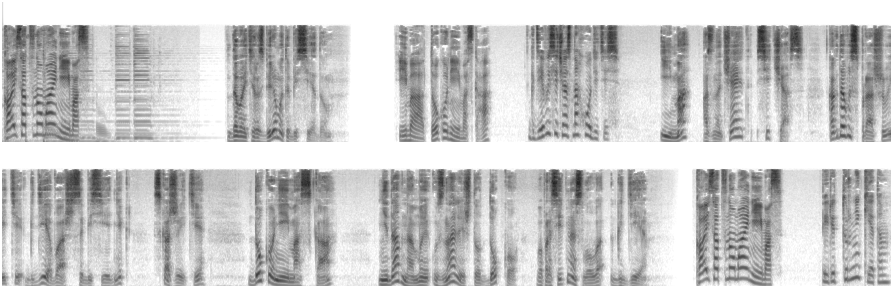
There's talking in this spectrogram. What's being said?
改札の前にいます Давайте разберем эту беседу. Има, доко ни имаска? Где вы сейчас находитесь? Има означает сейчас. Когда вы спрашиваете, где ваш собеседник, скажите доко ни имаска. Недавно мы узнали, что доко вопросительное слово где. Кайсац май ни имас. Перед турникетом.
